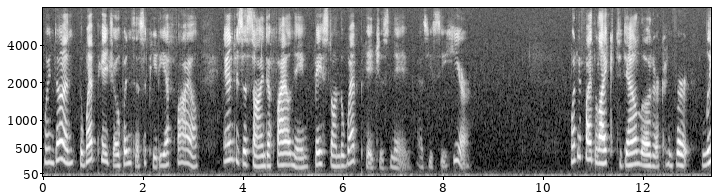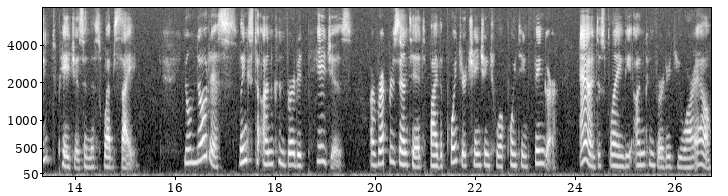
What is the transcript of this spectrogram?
When done, the web page opens as a PDF file and is assigned a file name based on the web page's name, as you see here. What if I'd like to download or convert linked pages in this website? You'll notice links to unconverted pages are represented by the pointer changing to a pointing finger and displaying the unconverted URL.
